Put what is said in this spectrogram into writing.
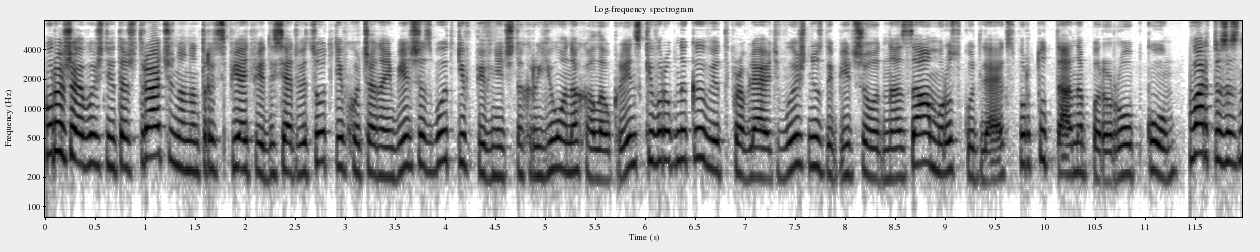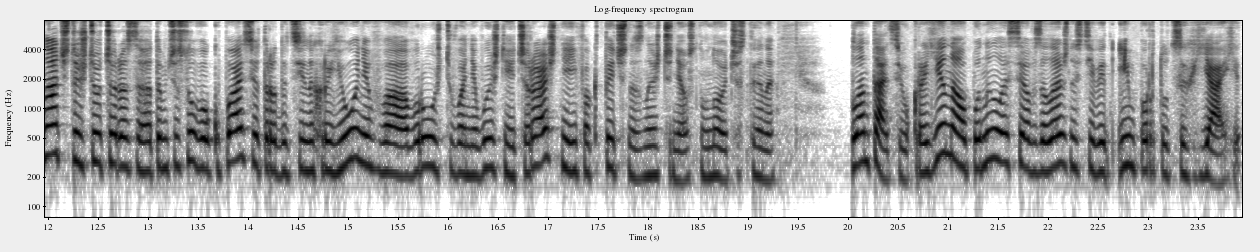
Урожай вишні теж втрачено на 35-50%, хоча найбільше збитків в північних регіонах. Але українські виробники відправляють вишню здебільшого на заморозку для експорту та на переробку. Варто зазначити, що через е, тимчасову окупацію традиційних регіонів е, вирощування вишні і черешні і фактичне знищення основної частини плантації Україна опинилася в залежності від імпорту цих ягід.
